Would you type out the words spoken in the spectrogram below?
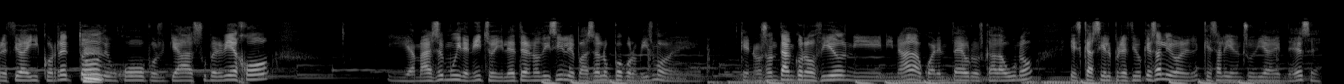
Precio ahí correcto, mm. de un juego pues ya súper viejo, y además es muy de nicho, y Letra Odyssey le pasa un poco lo mismo, eh, que no son tan conocidos ni, ni, nada, 40 euros cada uno, es casi el precio que salió que salía en su día en DS.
